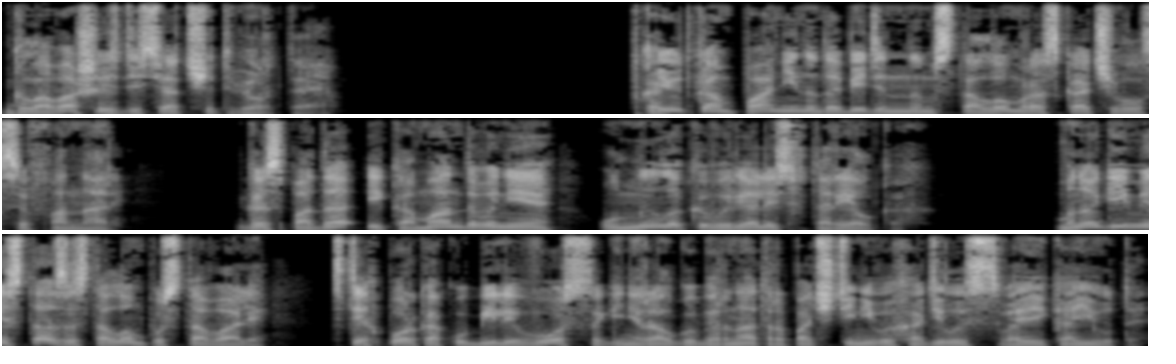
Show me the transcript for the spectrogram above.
Глава 64. В кают-компании над обеденным столом раскачивался фонарь. Господа и командование уныло ковырялись в тарелках. Многие места за столом пустовали. С тех пор, как убили Восса, генерал-губернатор почти не выходил из своей каюты.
